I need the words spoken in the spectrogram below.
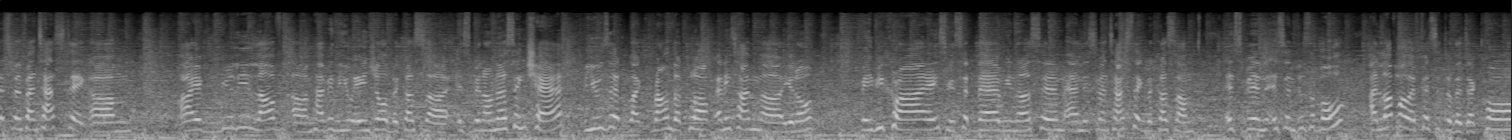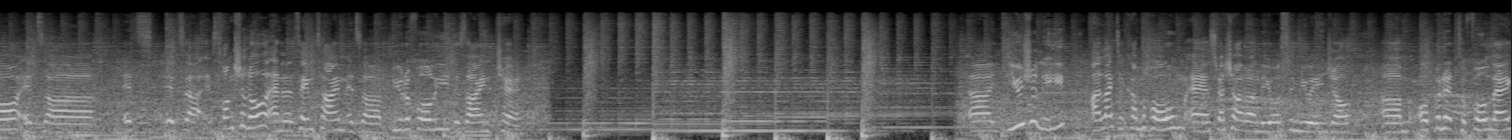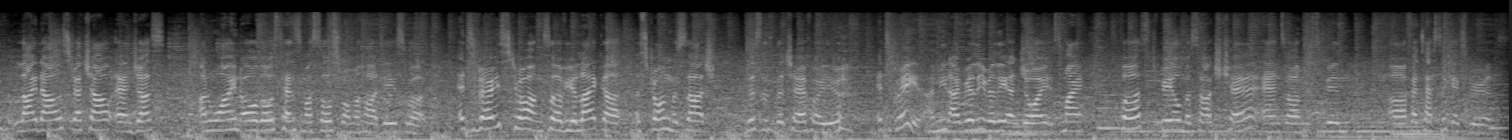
it's been fantastic. Um, I really love um, having the uAngel because uh, it's been our nursing chair. We use it like round the clock. Anytime uh, you know, baby cries, we sit there, we nurse him, and it's fantastic because um, it's been it's invisible. I love how it fits into the decor. It's uh, it's it's uh, it's functional, and at the same time, it's a beautifully designed chair. Uh, usually, I like to come home and stretch out on the uAngel. Um, open it to full length, lie down, stretch out, and just unwind all those tense muscles from a hard day's work. It's very strong, so if you like a, a strong massage, this is the chair for you. It's great. I mean, I really, really enjoy it. It's my first real massage chair, and um, it's been a fantastic experience.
